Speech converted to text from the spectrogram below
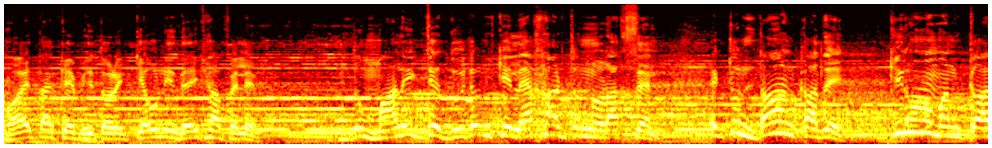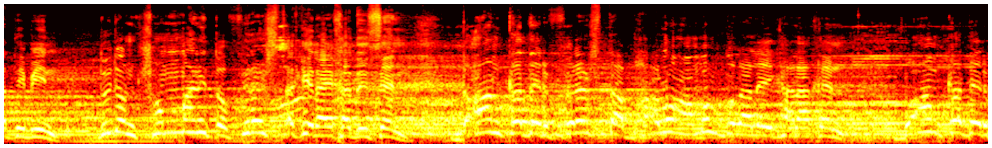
ভয় তাকে ভিতরে কেউ নি দেখা ফেলে। কিন্তু মালিক যে দুজনকে লেখার জন্য রাখছেন, একজন ডান কাঁধে কিরহমান কাতিবিন। দুজন সম্মানিত ফেরেস্তাকে রেখা দিয়েছেন। ডান কাদের ফেরেস্তা ভালো আমল আমলগুলা লেখা রাখেন। বাম কাদের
